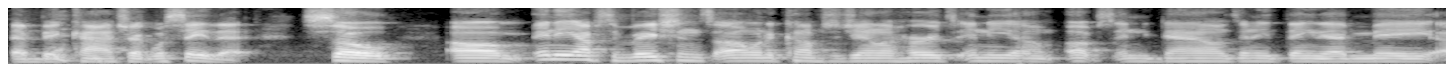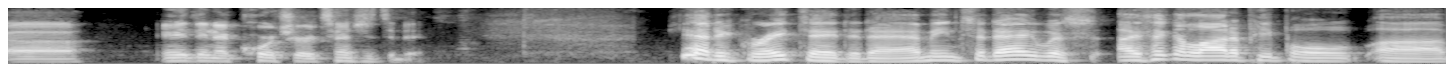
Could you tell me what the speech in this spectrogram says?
that big contract will say that. So, um, any observations uh, when it comes to Jalen Hurts? Any um, ups, any downs, anything that may, uh, anything that caught your attention today? Yeah, had a great day today. I mean, today was, I think a lot of people, uh,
